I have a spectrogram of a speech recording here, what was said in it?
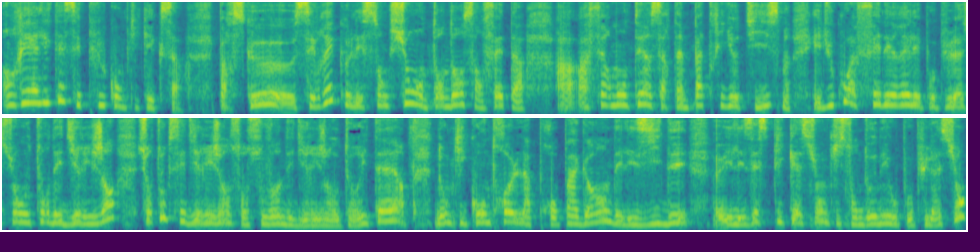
En réalité, c'est plus compliqué que ça, parce que euh, c'est vrai que les sanctions ont tendance en fait à, à, faire monter un certain patriotisme et du coup à fédérer les populations autour des dirigeants, surtout que ces dirigeants sont souvent des dirigeants dirigeants autoritaires, donc ils contrôlent la propagande et les idées euh, et les explications qui sont données aux populations.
